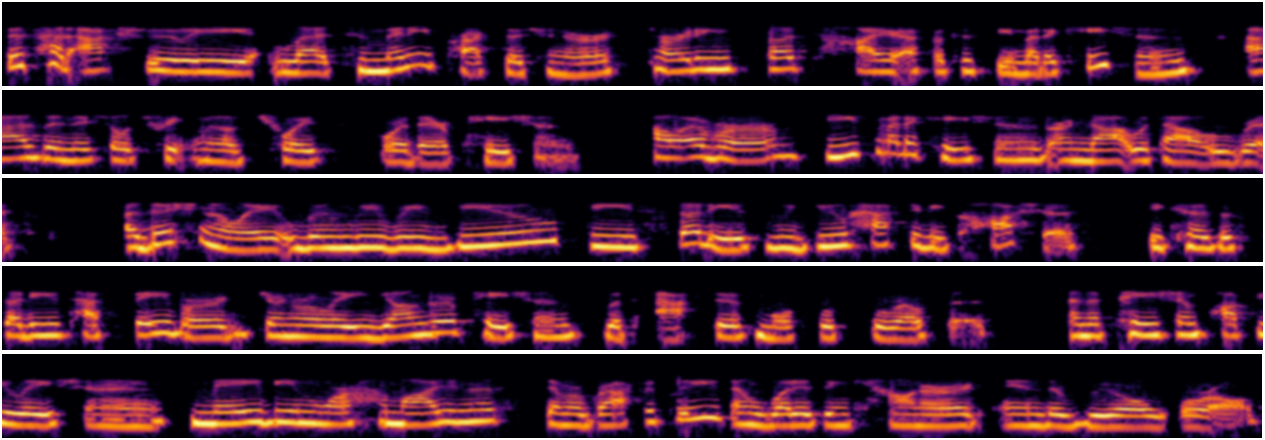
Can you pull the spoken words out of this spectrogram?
This had actually led to many practitioners starting such higher efficacy medications as initial treatment of choice for their patients. However, these medications are not without risks. Additionally, when we review these studies, we do have to be cautious because the studies have favored generally younger patients with active multiple sclerosis. And the patient population may be more homogeneous demographically than what is encountered in the real world.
